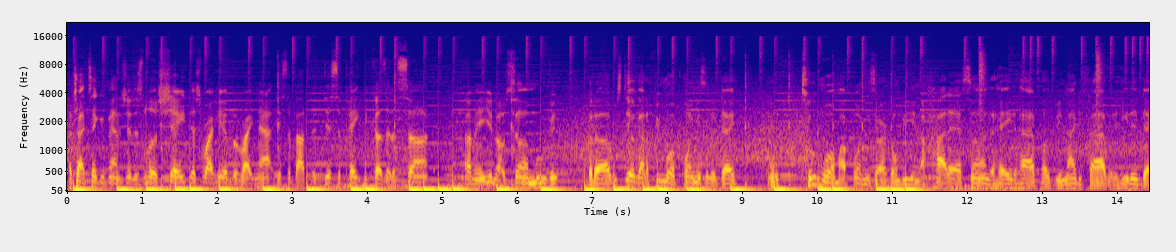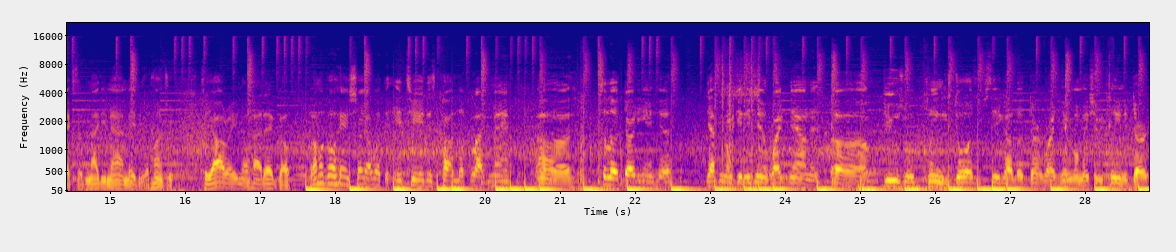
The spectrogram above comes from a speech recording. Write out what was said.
I try to take advantage of this little shade that's right here, but right now it's about to dissipate because of the sun. I mean, you know, sun moving. But uh, we still got a few more appointments in the day. And two more of my appointments are gonna be in the hot ass sun. The high high to be 95 with a heat index of 99, maybe 100. So y'all already know how that go. But I'm gonna go ahead and show y'all what the interior of this car look like, man. Uh, it's a little dirty in here. Definitely gonna get in here and wipe down it. Uh, usual, clean these doors. You see, got a little dirt right here. We're gonna make sure we clean the dirt.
